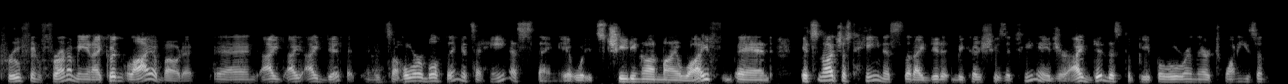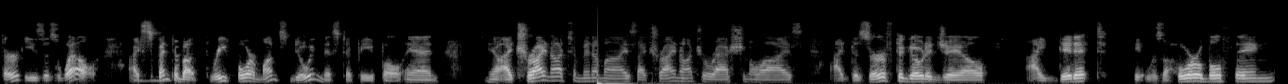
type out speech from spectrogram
proof in front of me and I couldn't lie about it. And I, I, I did it. And it's a horrible thing. It's a heinous thing. It, it's cheating on my wife. And it's not just heinous that I did it because she's a teenager. I did this to people who were in their 20s and 30s as well. I mm-hmm. spent about three, four months doing this to people. And you know, I try not to minimize, I try not to rationalize. I deserve to go to jail. I did it. It was a horrible thing.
